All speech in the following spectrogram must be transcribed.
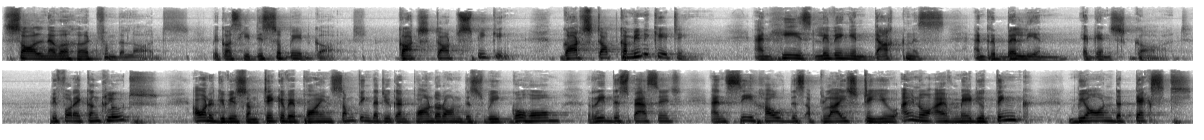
Saul never heard from the Lord because he disobeyed God. God stopped speaking, God stopped communicating, and he is living in darkness and rebellion against God. Before I conclude, I want to give you some takeaway points, something that you can ponder on this week. Go home, read this passage, and see how this applies to you. I know I have made you think beyond the text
